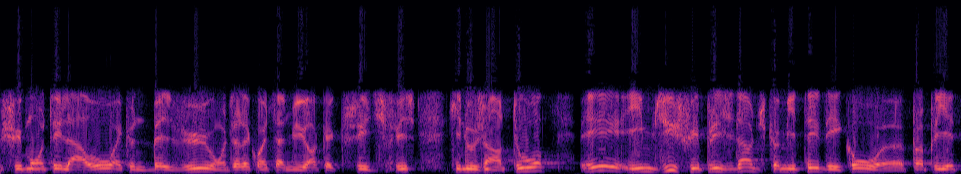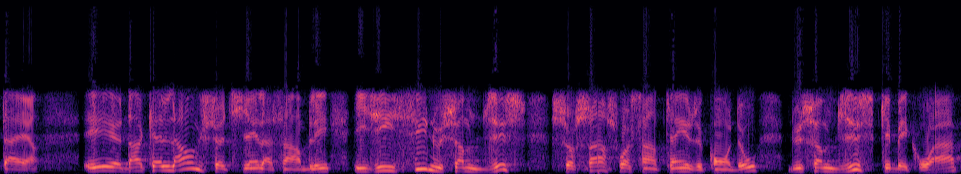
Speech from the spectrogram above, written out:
Je suis monté là-haut avec une belle vue. On dirait qu'on est à New York avec tous ces édifices qui nous entourent. Et il me dit, je suis président du comité des copropriétaires. Et dans quelle langue se tient l'Assemblée? Il dit ici, nous sommes 10 sur 175 condos. Nous sommes 10 Québécois.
